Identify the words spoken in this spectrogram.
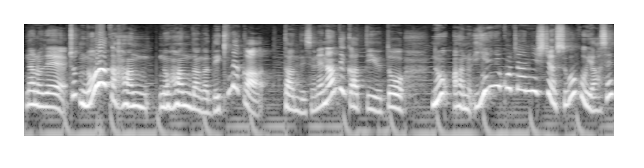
なのでちょっと野良かの判断ができなかったんですよね。なんでかっていうとのあの家猫ちゃんにしてはすごく痩せて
